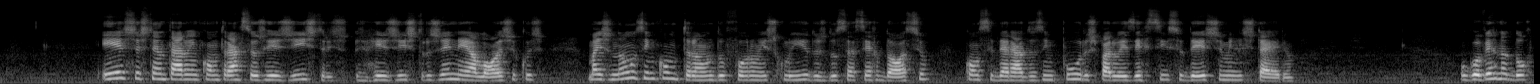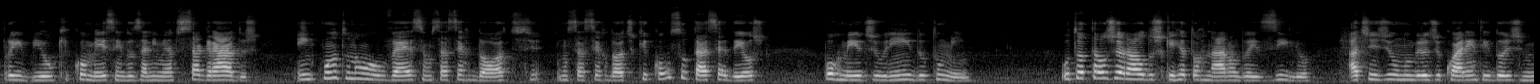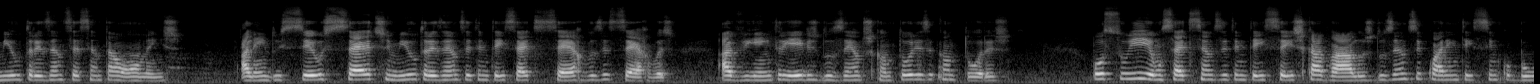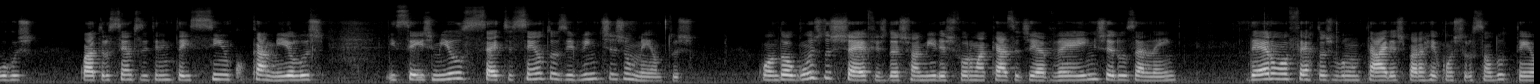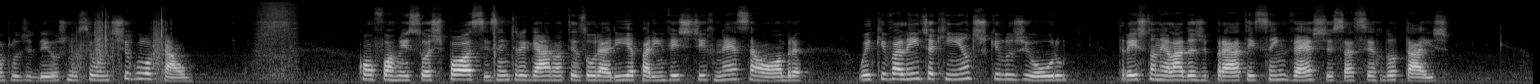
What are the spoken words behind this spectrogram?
Estes tentaram encontrar seus registros, registros genealógicos, mas não os encontrando, foram excluídos do sacerdócio considerados impuros para o exercício deste ministério. O governador proibiu que comessem dos alimentos sagrados enquanto não houvesse um sacerdote, um sacerdote que consultasse a Deus por meio de Urim e do Tumim. O total geral dos que retornaram do exílio atingiu um número de 42.360 homens, além dos seus 7.337 servos e servas. Havia entre eles 200 cantores e cantoras. Possuíam 736 cavalos, 245 burros, 435 camelos e 6.720 jumentos. Quando alguns dos chefes das famílias foram à casa de Yahvé em Jerusalém, deram ofertas voluntárias para a reconstrução do templo de Deus no seu antigo local. Conforme as suas posses, entregaram à tesouraria para investir nessa obra o equivalente a 500 quilos de ouro, 3 toneladas de prata e 100 vestes sacerdotais.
